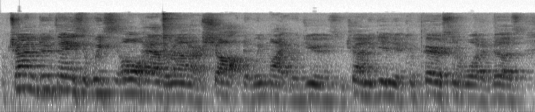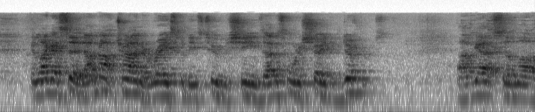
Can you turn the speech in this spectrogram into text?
I'm trying to do things that we all have around our shop that we might would use. I'm trying to give you a comparison of what it does. And like I said, I'm not trying to race with these two machines. I just want to show you the difference. I've got some uh,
